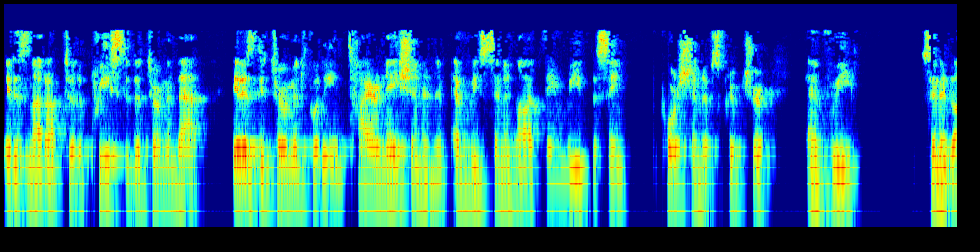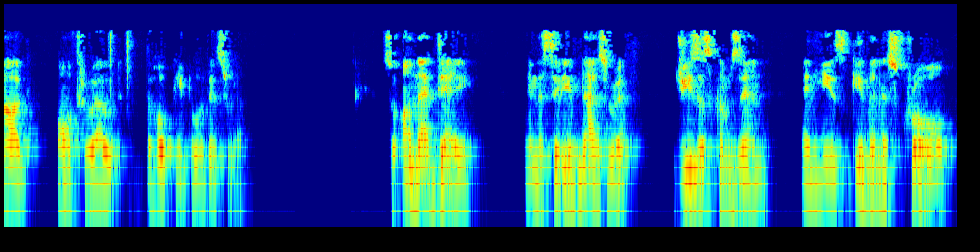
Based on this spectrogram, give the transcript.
It is not up to the priest to determine that. It is determined for the entire nation and in every synagogue they read the same portion of scripture every synagogue all throughout the whole people of Israel. So on that day, in the city of Nazareth, Jesus comes in and he is given a scroll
